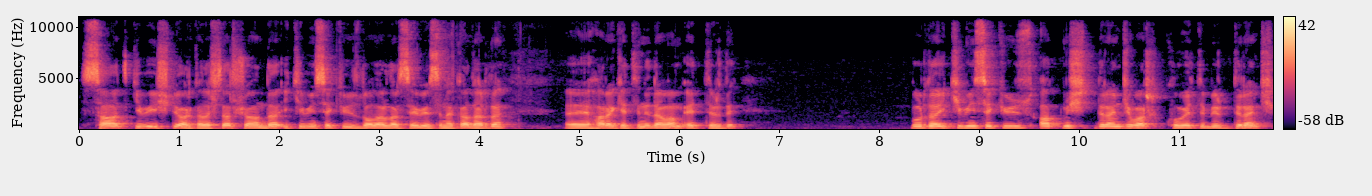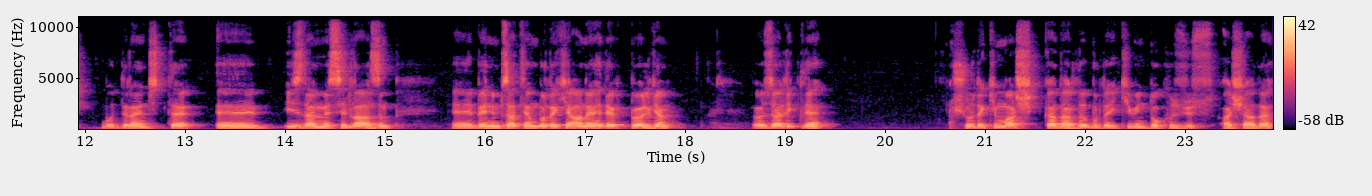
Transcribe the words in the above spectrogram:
saat gibi işliyor arkadaşlar. Şu anda 2800 dolarlar seviyesine kadar da e, hareketini devam ettirdi. Burada 2860 direnci var. Kuvvetli bir direnç. Bu dirençte e, izlenmesi lazım. E, benim zaten buradaki ana hedef bölgem özellikle şuradaki marş kadardı. Burada 2900 aşağıda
